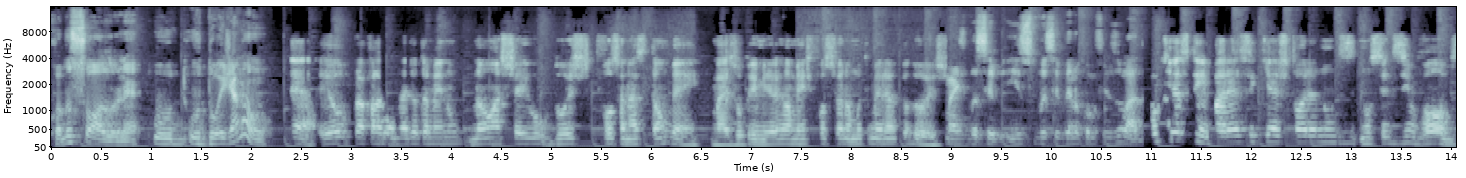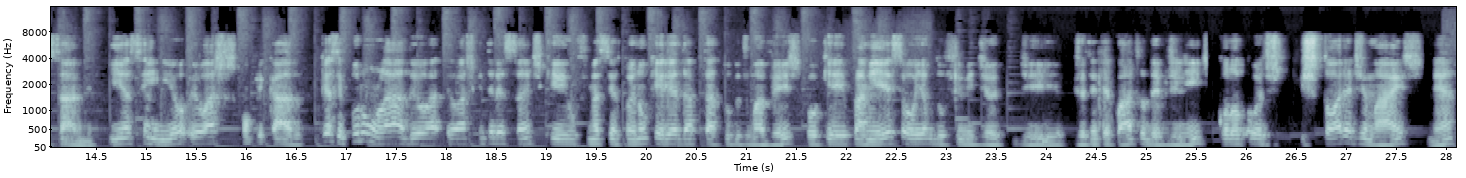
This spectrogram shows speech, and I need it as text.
como solo, né? O 2 já não. É, eu, pra falar a verdade, eu também não, não achei o 2 funcionasse tão bem. Mas o primeiro realmente funciona muito melhor que o 2. Mas você, isso você vendo como fez o lado. Porque, assim, parece que a história não, não se desenvolve, sabe? E, assim, eu, eu acho isso complicado. Porque, assim, por um lado, eu, eu acho que é interessante que o filme acertou e não querer adaptar tudo de uma vez. Porque, para mim, esse é o erro do filme de, de, de 84, o David Lynch. Colocou história demais, né?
